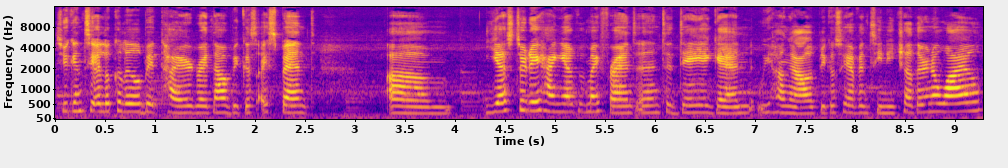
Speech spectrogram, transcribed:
so you can see I look a little bit tired right now because I spent um, yesterday hanging out with my friends and then today again we hung out because we haven't seen each other in a while.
